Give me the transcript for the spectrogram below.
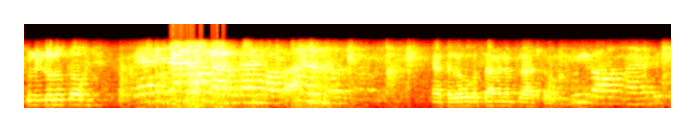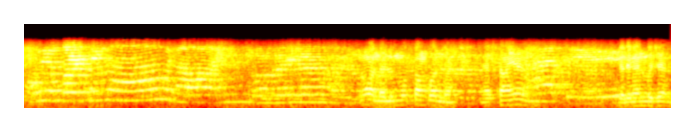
Kung niluluto ako. Kaya magkano ka ba? Magkano ka ba? Kaya taga ko kasama ng plato. Uy, baka nga. Uy, yung karne mo. Kinakain mo. Oo, nalimutan ko na. Nasa ngayon. Galingan mo dyan.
